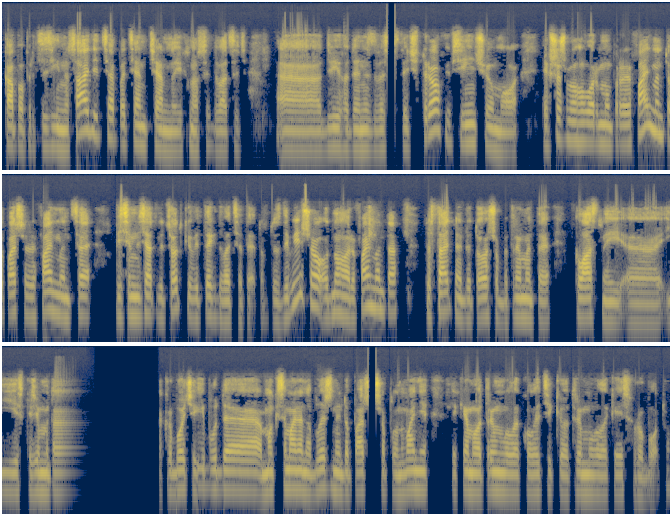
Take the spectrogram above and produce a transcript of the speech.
капа прецизійно садиться, пацієнт чемно їх носить 22 години з 24 і всі інші умови. Якщо ж ми говоримо про рефайнмент, то перший рефайнмент це 80% від тих 20. Тобто, здебільшого, одного рефайнмента достатньо для того, щоб отримати класний е, і, скажімо так, робочий, і буде максимально наближений до першого планування, яке ми отримували, коли тільки отримували кейс в роботу.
